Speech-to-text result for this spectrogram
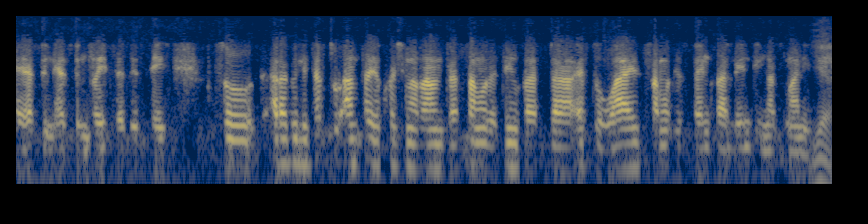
has been, has been raised at this stage. So, Arabili, just to answer your question around uh, some of the things that, uh, as to why some of these banks are lending us money, yeah.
